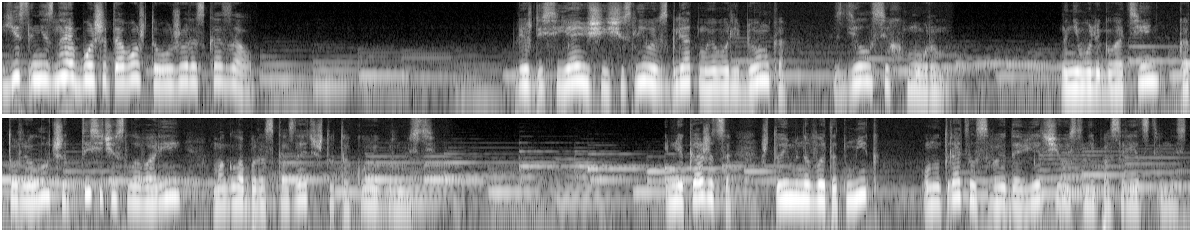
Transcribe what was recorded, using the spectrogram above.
если не знаю больше того, что уже рассказал? Прежде сияющий и счастливый взгляд моего ребенка – сделался хмурым. На него легла тень, которая лучше тысячи словарей могла бы рассказать, что такое грусть. И мне кажется, что именно в этот миг он утратил свою доверчивость и непосредственность,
